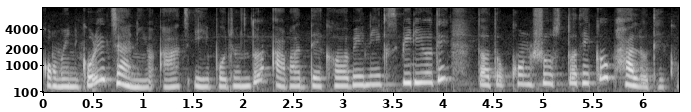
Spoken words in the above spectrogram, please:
কমেন্ট করে জানিও। আজ এই পর্যন্ত আবার দেখা হবে নেক্সট ভিডিওতে ততক্ষণ সুস্থ থেকো, ভালো থেকো।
